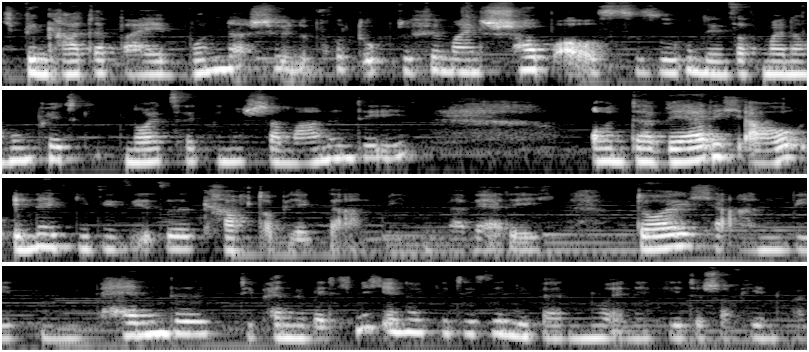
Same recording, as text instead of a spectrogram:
ich bin gerade dabei, wunderschöne Produkte für meinen Shop auszusuchen, den es auf meiner Homepage gibt, neuzeit-schamanen.de. Und da werde ich auch energetisierte Kraftobjekte anbieten. Da werde ich Dolche anbieten, Pendel. Die Pendel werde ich nicht energetisieren, die werden nur energetisch auf jeden Fall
